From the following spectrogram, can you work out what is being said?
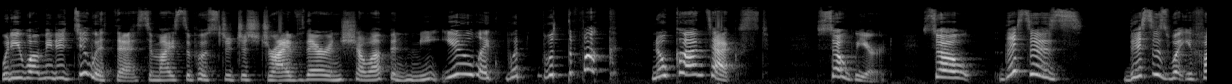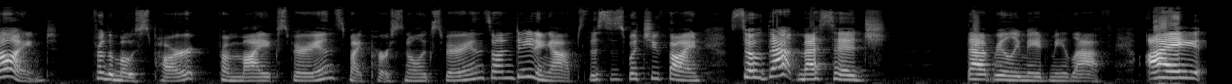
what do you want me to do with this? Am I supposed to just drive there and show up and meet you? Like, what, what the fuck? No context. So weird. So, this is, this is what you find for the most part, from my experience, my personal experience on dating apps. This is what you find. So that message that really made me laugh. I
